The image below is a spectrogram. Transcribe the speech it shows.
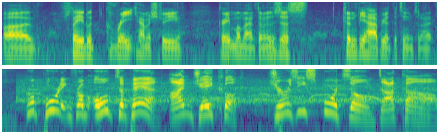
uh, played with great chemistry, great momentum. It was just couldn't be happier with the team tonight. Reporting from Old Tappan, I'm Jay Cook, JerseySportsZone.com.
